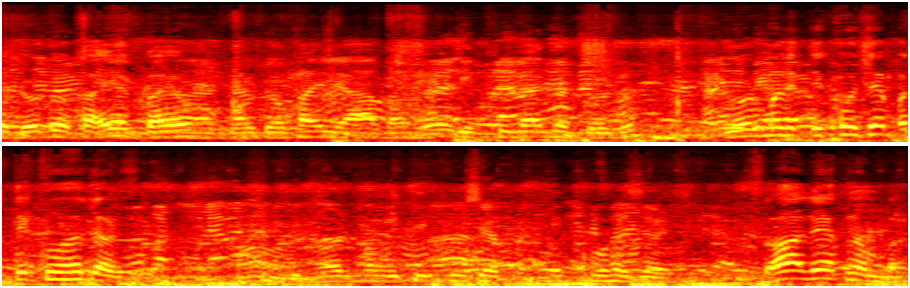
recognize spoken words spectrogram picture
ડોડો ખાય એક ભાઈઓ ડોડો ખાઈ આ ભાઈ તીખું લાગે ડોડો. નોર્મલી તીખું છે પણ તીખું હજાર નોર્મલી તીખું છે પણ તીખું હજાર છે. સ્વાદ એક નંબર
